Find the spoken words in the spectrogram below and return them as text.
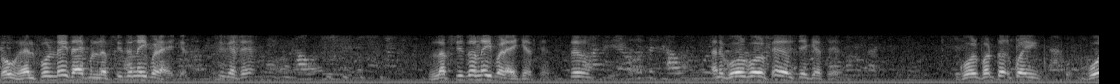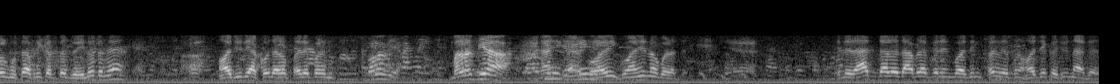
બહુ હેલ્પફુલ નહીં થાય પણ લપસી તો નહીં પડાય કે શું કે છે? લપસી તો નહીં પડાય કે છે. અને ગોળ ગોળ છે કે છે? ગોળ ફરતો કોઈ ગોળ મુસાફરી કરતો જોઈ લો તમે? હા જુદી આખો દાડો ફરે પણ બળદિયા. ગોળી ગોળી નો બળદ. એટલે રાત દાડો દાબડા પહેરીને બાંધીને ફરવે પણ હજે કશું ના કરે.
